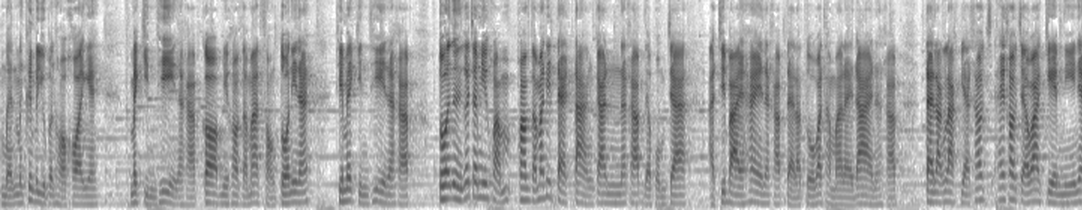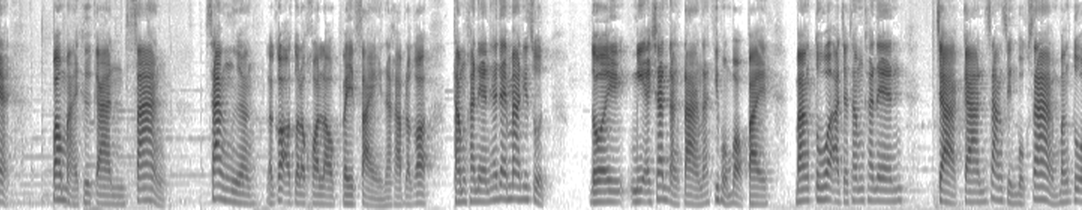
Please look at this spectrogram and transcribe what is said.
เหมือนมันขึ้นไปอยู่บนหอคอยไง ไม่กินที่นะครับ ก็มีความสามารถ 2 ตัวนี้นะ ที่ไม่กินที่นะครับ ตัวอื่นก็จะมีความความสามารถที่แตกต่างกันนะครับ เดี๋ยวผมจะอธิบายให้นะครับ แต่ละตัวว่าทำอะไรได้นะครับ แต่หลักๆ อยากเข้าให้เข้าใจว่าเกมนี้เนี่ยเป้าหมายคือการสร้างสร้างเมือง แล้วก็เอาตัวละครเราไปใส่นะครับ แล้วก็ทำคะแนนให้ได้มากที่สุด โดยมี action ต่างๆนะที่ผมบอกไป บางตัวอาจจะทำคะแนนจากการสร้างสิ่งปลูกสร้าง บางตัว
